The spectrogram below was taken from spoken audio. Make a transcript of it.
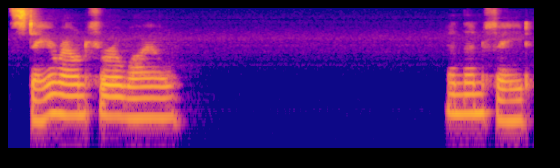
stay around for a while and then fade.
